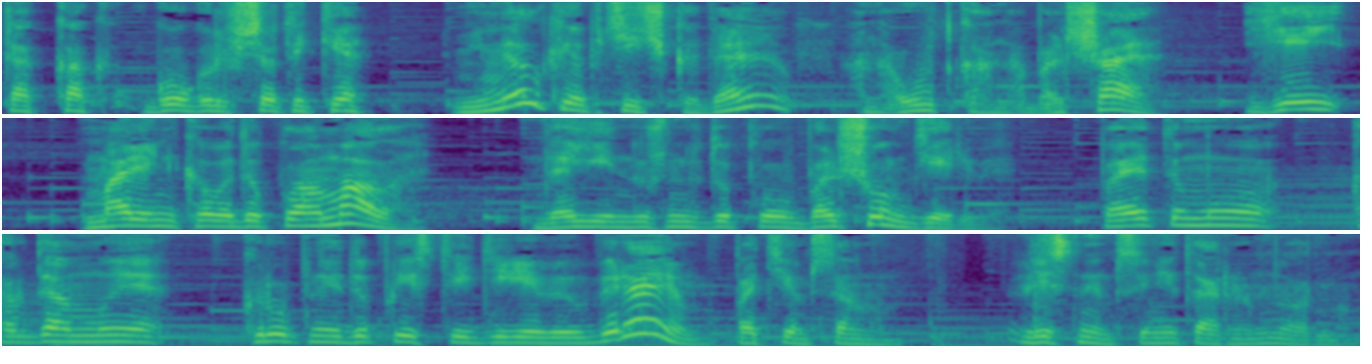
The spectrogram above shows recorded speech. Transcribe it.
так как Гоголь все-таки не мелкая птичка, да, она утка, она большая, ей маленького дупла мало, да ей нужно дупло в большом дереве. Поэтому когда мы крупные дуплистые деревья убираем по тем самым лесным санитарным нормам,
